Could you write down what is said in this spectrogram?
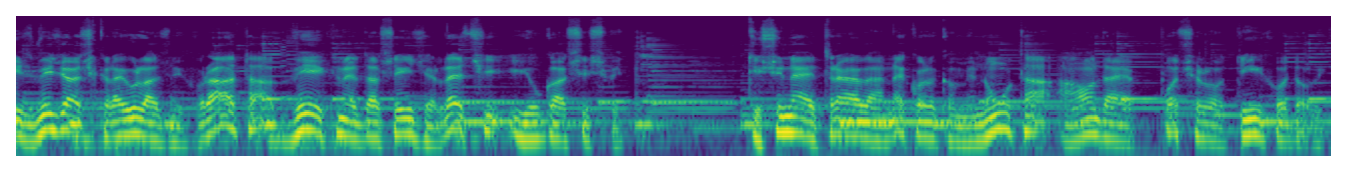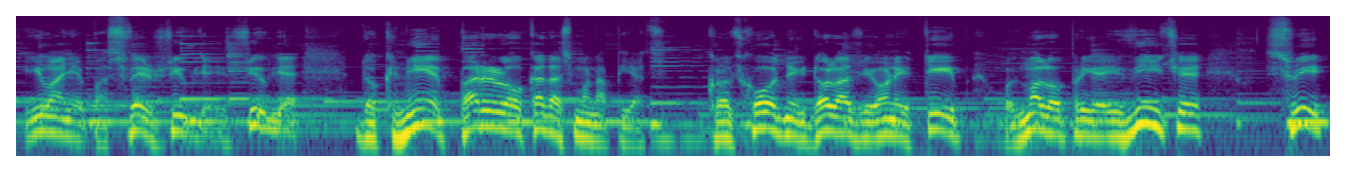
izviđač kraj ulaznih vrata vikne da se iđe leći i ugasi svjetlo. Tišina je trajala nekoliko minuta, a onda je počelo tiho dovikivanje, pa sve življe i življe, dok nije parilo kada smo na pijaci. Kroz hodnik dolazi onaj tip od malo prije i viće, svi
